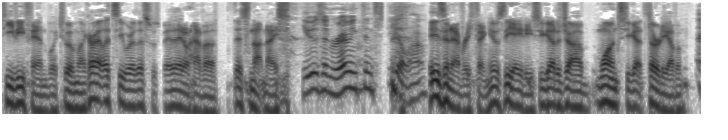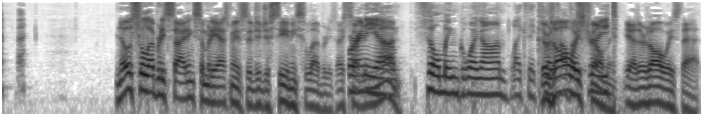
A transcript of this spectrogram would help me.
TV fanboy too. I'm like, all right, let's see where this was. They don't have a. It's not nice. He was in Remington Steele, huh? He's in everything. It was the 80s. You got a job once, you got 30 of them. no celebrity sightings. Somebody asked me, I said, did you see any celebrities? I saw Or any uh, filming going on, like they close There's off a always street. filming. Yeah, there's always that.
